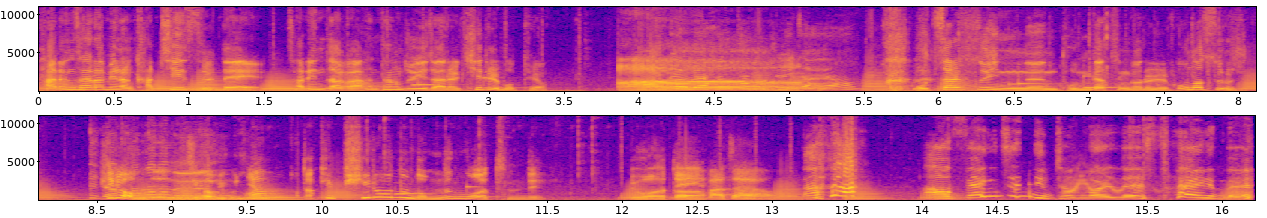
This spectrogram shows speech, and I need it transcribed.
다른 사람이랑 같이 있을 때 살인자가 한탕주의자를 킬을 못해요. 아못살 수 있는 돈 같은 거를 보너스로 주. 필요 없는 네. 직업이군요. 딱히 필요는 없는 것 같은데 묘하다. 네 맞아요. 아 뺑지님 정말 내 스타일인데.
